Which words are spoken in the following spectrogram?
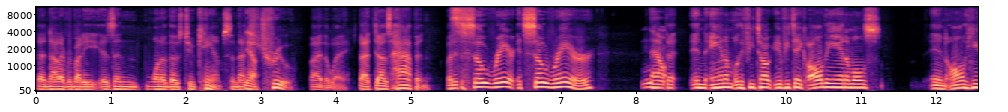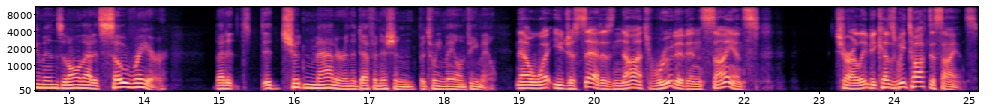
that not everybody is in one of those two camps. And that's Yeah. true, by the way. That does happen. But it's so rare. It's so rare Now, that in animal if you talk if you take all the animals and all humans and all that, it's so rare that it it shouldn't matter in the definition between male and female. Now, what you just said is not rooted in science, Charlie, because we talk to science.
